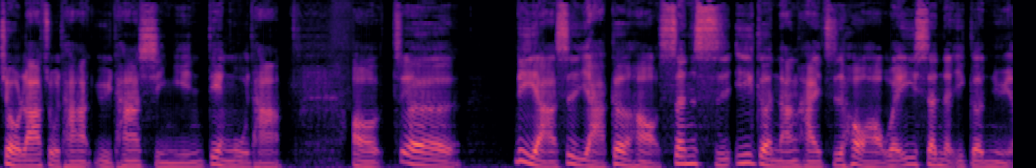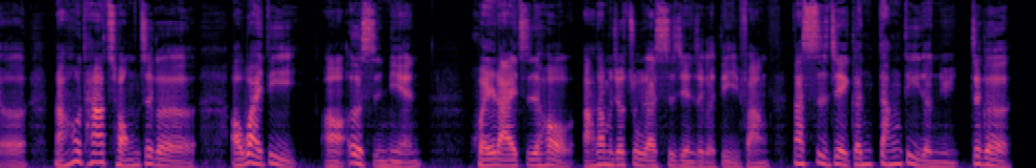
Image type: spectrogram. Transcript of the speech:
就拉住他，与他行淫，玷污他。哦，这个利亚是雅各哈生十一个男孩之后哈唯一生的一个女儿，然后他从这个啊外地啊二十年回来之后啊，他们就住在示剑这个地方。那世界跟当地的女这个。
